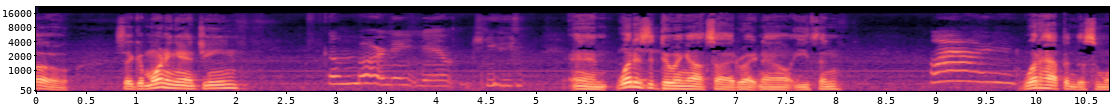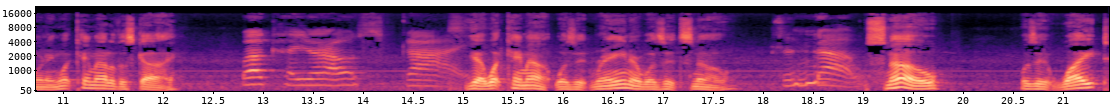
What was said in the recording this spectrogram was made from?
Oh, say good morning, Aunt Jean. Good morning, Aunt Jean. And what is it doing outside right now, Ethan? Why? What happened this morning? What came out of the sky? What came out of the sky? Yeah, what came out? Was it rain or was it snow? Snow. Snow? Was it white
